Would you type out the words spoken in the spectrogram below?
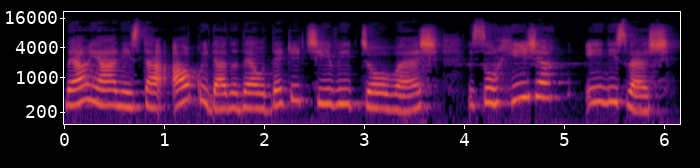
Marianne está ao cuidado do detetive Joe West e sua hija Iris West.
